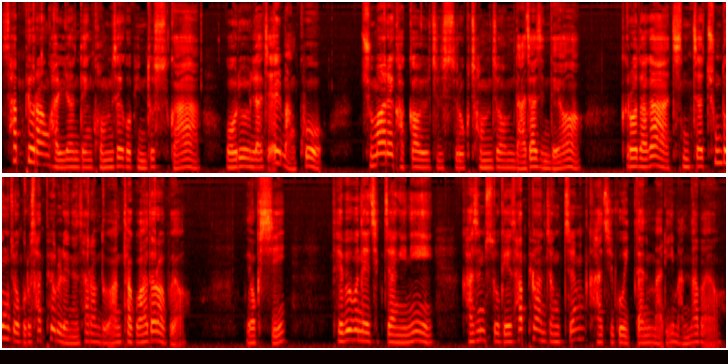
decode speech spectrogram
사표랑 관련된 검색어 빈도수가 월요일날 제일 많고 주말에 가까워질수록 점점 낮아진대요. 그러다가 진짜 충동적으로 사표를 내는 사람도 많다고 하더라고요. 역시 대부분의 직장인이 가슴 속에 사표 한 장쯤 가지고 있다는 말이 맞나 봐요.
